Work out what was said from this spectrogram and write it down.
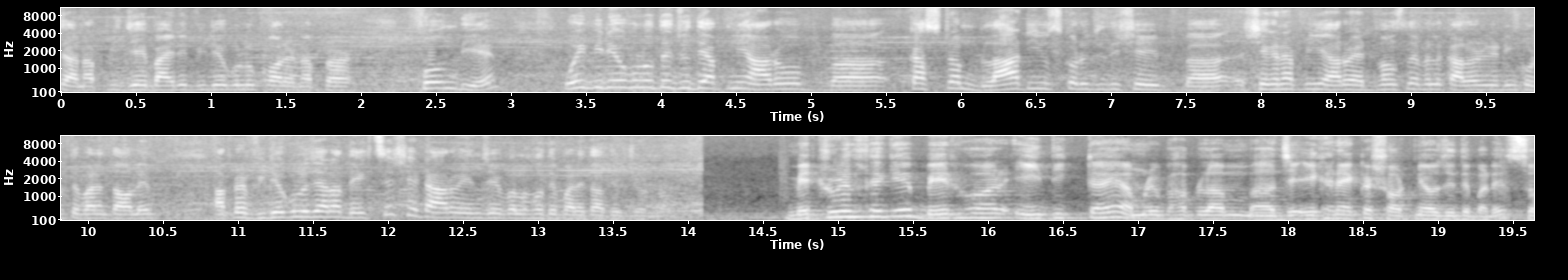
চান, আপনি যে বাইরে ভিডিওগুলো করেন আপনার ফোন দিয়ে ওই ভিডিওগুলোতে যদি আপনি আরও কাস্টম ব্লাড ইউজ করে যদি সেই সেখানে আপনি আরও অ্যাডভান্স লেভেলে কালার গ্রেডিং করতে পারেন, তাহলে আপনার ভিডিওগুলো যারা দেখছে, সেটা আরও এনজয়েবল হতে পারে তাদের জন্য। মেট্রো রেল থেকে বের হওয়ার এই দিকটায় আমরা ভাবলাম যে এখানে একটা শট নেওয়া যেতে পারে। সো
